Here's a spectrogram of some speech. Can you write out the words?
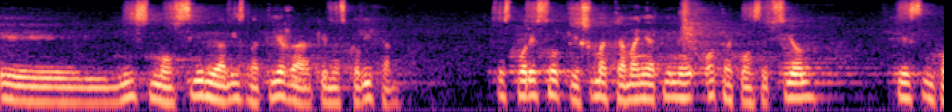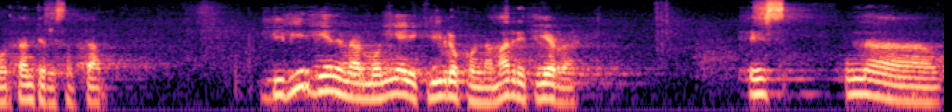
el mismo cielo y la misma tierra que nos cobijan. Es por eso que Suma Camaña tiene otra concepción es importante resaltar. Vivir bien en armonía y equilibrio con la madre tierra es una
